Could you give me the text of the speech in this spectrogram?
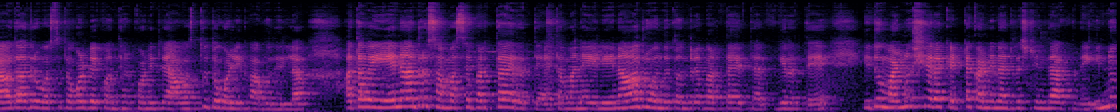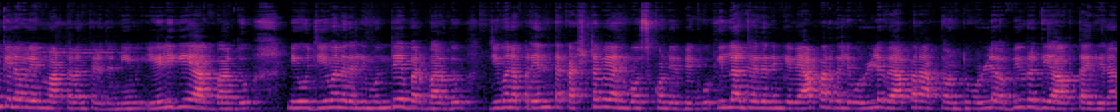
ಯಾವುದಾದ್ರೂ ವಸ್ತು ತಗೊಳ್ಬೇಕು ಅಂತ ಹೇಳ್ಕೊಂಡಿದ್ರೆ ಆ ವಸ್ತು ತಗೊಳ್ಲಿಕ್ಕೆ ಆಗೋದಿಲ್ಲ ಅಥವಾ ಏನಾದರೂ ಸಮಸ್ಯೆ ಬರ್ತಾ ಇರುತ್ತೆ, ಆಯಿತಾ? ಮನೆಯಲ್ಲಿ ಏನಾದರೂ ಒಂದು ತೊಂದರೆ ಬರ್ತಾ ಇರ್ತಾ ಇರುತ್ತೆ, ಇದು ಮನುಷ್ಯರ ಕೆಟ್ಟ ಕಣ್ಣಿನ ದೃಷ್ಟಿಯಿಂದ ಆಗ್ತದೆ. ಇನ್ನು ಕೆಲವರು ಏನು ಮಾಡ್ತಾರೆ ಅಂತ ಹೇಳಿದ್ರೆ, ನೀವು ಏಳಿಗೆ ಆಗಬಾರ್ದು, ನೀವು ಜೀವನದಲ್ಲಿ ಮುಂದೆ ಬರಬಾರ್ದು, ಜೀವನ ಪರ್ಯಂತ ಕಷ್ಟವೇ ಅನುಭವಿಸ್ಕೊಂಡಿರಬೇಕು. ಇಲ್ಲ ಅಂತ ಹೇಳಿದ್ರೆ ನಿಮಗೆ ವ್ಯಾಪಾರದಲ್ಲಿ ಒಳ್ಳೆ ವ್ಯಾಪಾರ ಆಗ್ತಾ ಉಂಟು, ಒಳ್ಳೆ ಅಭಿವೃದ್ಧಿ ಆಗ್ತಾ ಇದ್ದೀರಾ,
